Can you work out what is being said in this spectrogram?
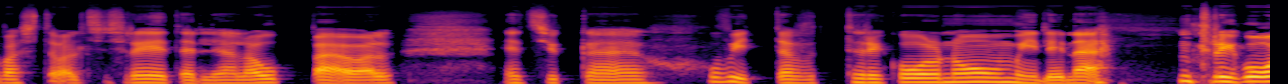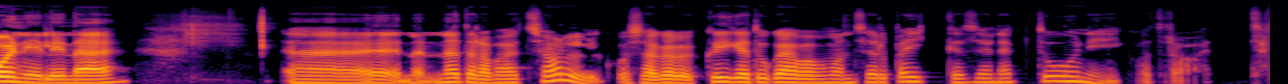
vastavalt siis reedel ja laupäeval. et sihuke huvitav trigonoomiline, trigooniline äh, nä- nädalavahetuse algus, aga kõige tugevam on seal Päikese ja Neptuuni kvadraat.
